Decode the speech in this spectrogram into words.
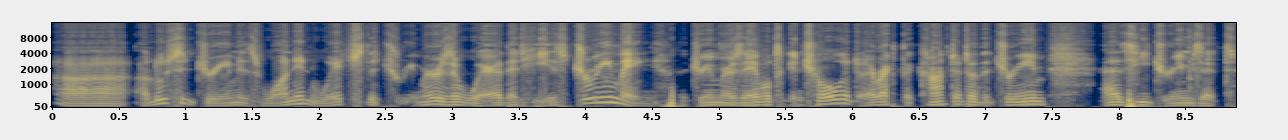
Uh, a lucid dream is one in which the dreamer is aware that he is dreaming. The dreamer is able to control or direct the content of the dream as he dreams it,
